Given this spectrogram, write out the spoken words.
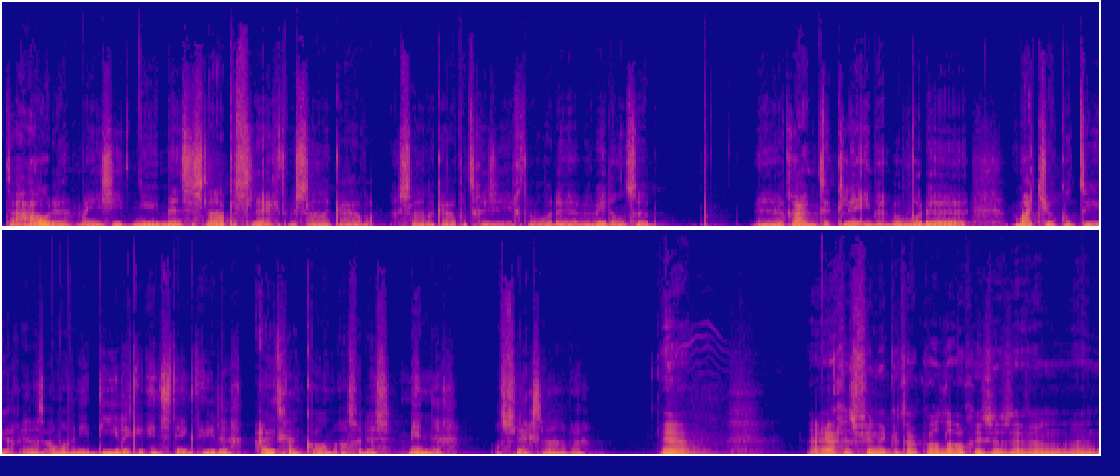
te houden. Maar je ziet nu, mensen slapen slecht. We slaan elkaar, slaan elkaar op het gezicht. We, worden, we willen onze ruimte claimen. We worden macho-cultuur. En dat is allemaal van die dierlijke instincten die eruit gaan komen als we dus minder of slecht slapen. Ja, ergens vind ik het ook wel logisch. Dat is even een,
